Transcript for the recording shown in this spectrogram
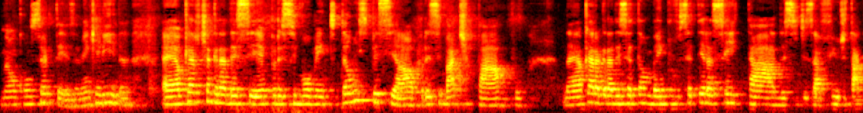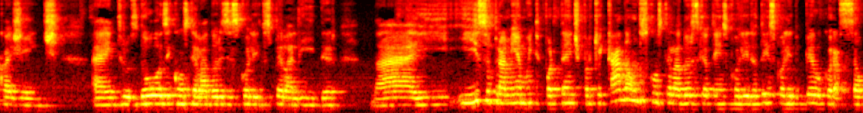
Não, com certeza, minha querida. É, eu quero te agradecer por esse momento tão especial, por esse bate-papo. Né? Eu quero agradecer também por você ter aceitado esse desafio de estar com a gente é, entre os 12 consteladores escolhidos pela líder. Né? E, e isso para mim é muito importante, porque cada um dos consteladores que eu tenho escolhido, eu tenho escolhido pelo coração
